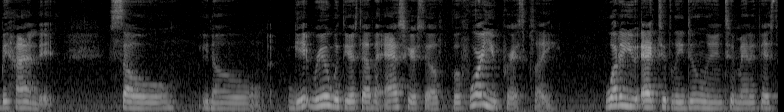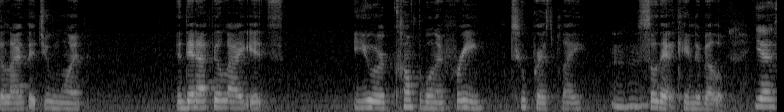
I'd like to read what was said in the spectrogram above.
behind it. So, you know, get real with yourself and ask yourself before you press play, what are you actively doing to manifest the life that you want? And then I feel like it's you're comfortable and free to press play hmm so that it can develop. Yes.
